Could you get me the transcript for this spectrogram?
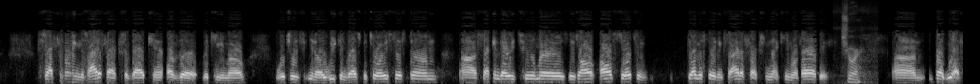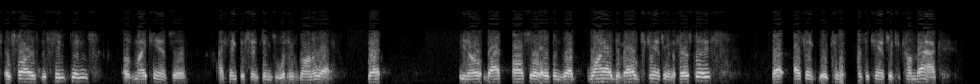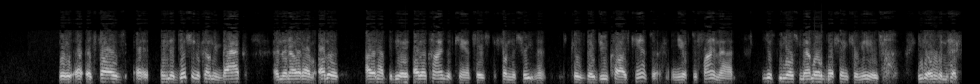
suffering the side effects of that can- of the the chemo, which is you know weakened respiratory system, uh, secondary tumors. There's all all sorts of devastating side effects from that chemotherapy. Sure. Um, but yes, as far as the symptoms of my cancer, I think the symptoms would have gone away. But, you know, that also opens up why I developed cancer in the first place. That I think it can cause the cancer to come back. But as far as, uh, in addition to coming back, and then I would have other, I would have to deal with other kinds of cancers from the treatment because they do cause cancer, and you have to sign that. Just the most memorable thing for me is, you know, when they're,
